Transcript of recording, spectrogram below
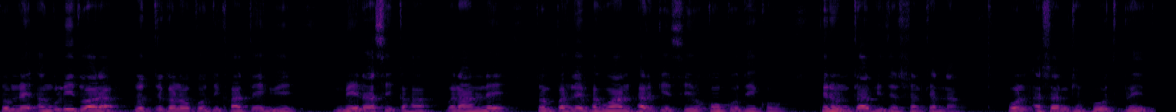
तुमने अंगुली द्वारा रुद्रगणों को दिखाते हुए मेना से कहा, वरानने, तुम पहले भगवान हर के सेवकों को देखो। फिर उनका भी दर्शन करना। उन असंख्य भूत प्रेत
